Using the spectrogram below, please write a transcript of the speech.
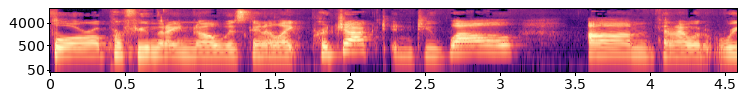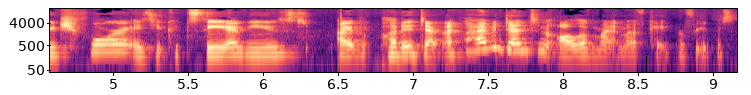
floral perfume that I know is gonna like project and do well. Um, then I would reach for. As you could see, I've used, I've put a dent. I have a dent in all of my MFK perfumes.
